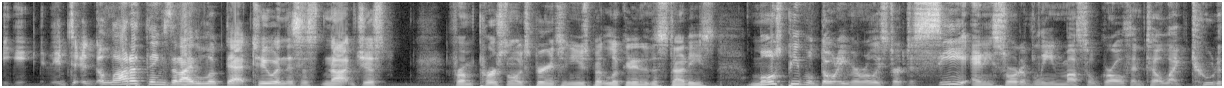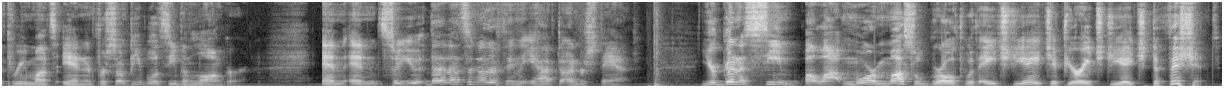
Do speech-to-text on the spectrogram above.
it, it, a lot of things that i looked at too and this is not just from personal experience and use but looking into the studies most people don't even really start to see any sort of lean muscle growth until like two to three months in. And for some people it's even longer and and so you that, that's another thing that you have to understand you're going to see a lot more muscle growth with HGH if you're HGH deficient.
